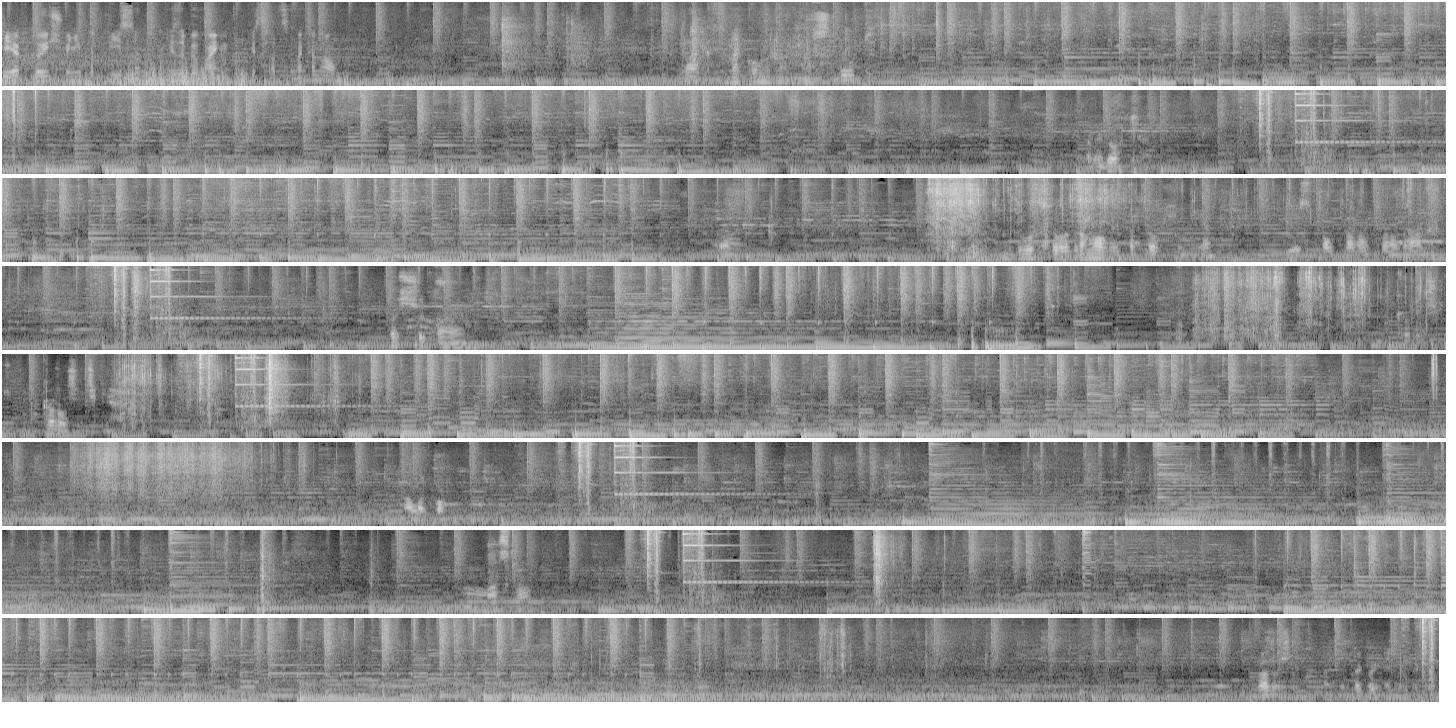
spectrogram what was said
Те, кто еще не подписан, не забываем подписаться на канал. Так, знакомый нам маршрут. Помидорки. 200-килограммовой картошки нет. Есть полтора килограмма. Посчитаем. Макарошечки. Макарошечки. молоко. Масло. Хорошо. Один такой, один такой.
